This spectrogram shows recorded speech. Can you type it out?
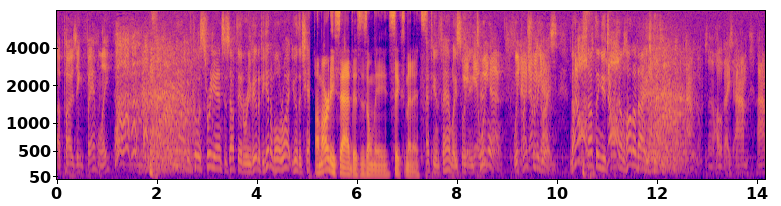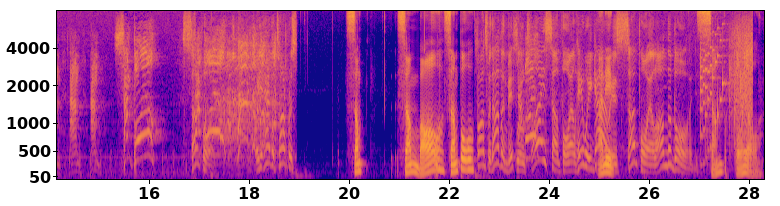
opposing family. We have, of course, three answers up there to reveal. If you get them all right, you're the I'm already sad this is only six minutes. champion family, so we Yeah, need yeah, two we more. know. We know, Question don't we, guys? Name No, something you take on holidays with you. Um, so holidays. Um, um, um, um, Sunball. Sunpoil. When you have the top Some, some ball, sumple, response with oven mitt, we'll Sunpoil? try Sunpoil. Here we go. I need- Is Sunpoil on the board? sump oil.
